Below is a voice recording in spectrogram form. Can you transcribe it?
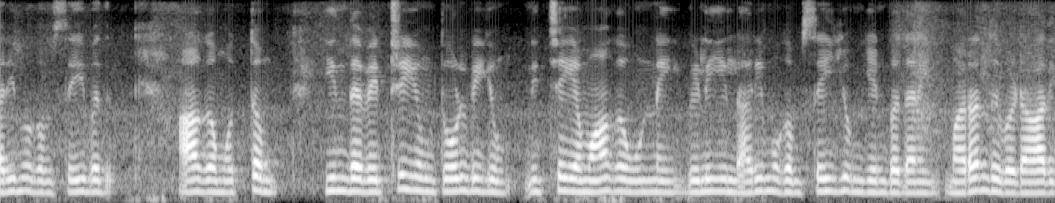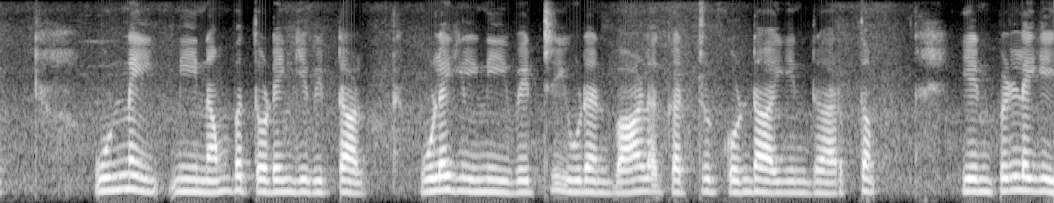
அறிமுகம் செய்வது. ஆக மொத்தம் இந்த வெற்றியும் தோல்வியும் நிச்சயமாக உன்னை வெளியில் அறிமுகம் செய்யும் என்பதனை மறந்து விடாதே உன்னை நீ நம்பத் தொடங்கிவிட்டால் உலகில் நீ வெற்றியுடன் வாழ கற்றுக்கொண்டாய் என்று அர்த்தம். என் பிள்ளையை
